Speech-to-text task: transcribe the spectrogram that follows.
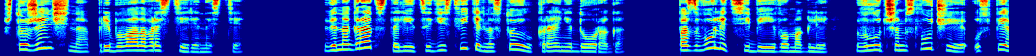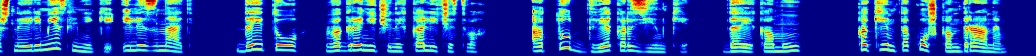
что женщина пребывала в растерянности. Виноград в столице действительно стоил крайне дорого. Позволить себе его могли, в лучшем случае, успешные ремесленники или знать, да и то в ограниченных количествах. А тут две корзинки. Да и кому? Каким-то кошкам драным.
